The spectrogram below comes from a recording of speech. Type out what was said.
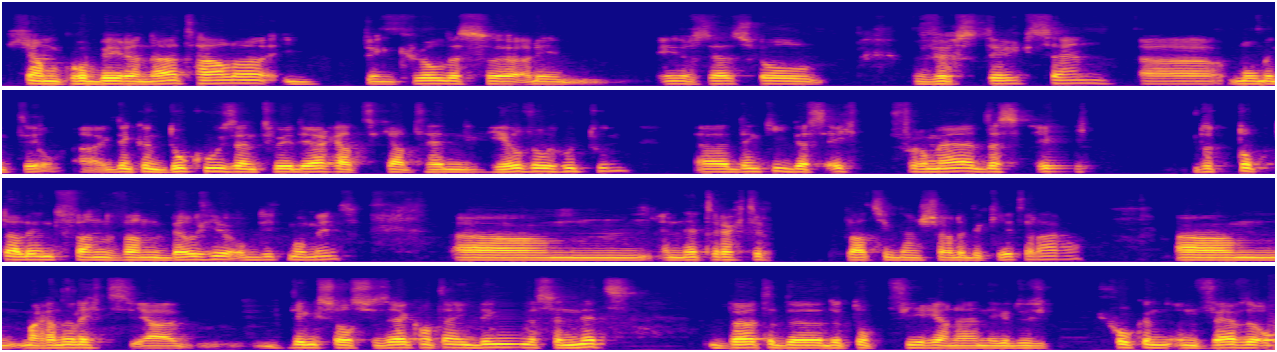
gaan proberen uithalen. Denk wel dat ze enerzijds wel versterkt zijn uh, momenteel. Uh, ik denk een Doku zijn tweede jaar gaat, gaat hen heel veel goed doen. Uh, denk ik. Dat is echt voor mij dat is echt de toptalent van, van België op dit moment. Um, en net erachter plaats ik dan Charles de Ketelaar. Um, maar Anderlecht, ja, ik denk zoals je zei, want ik denk dat ze net buiten de, de top 4 gaan eindigen. Dus ik gok een, een vijfde of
